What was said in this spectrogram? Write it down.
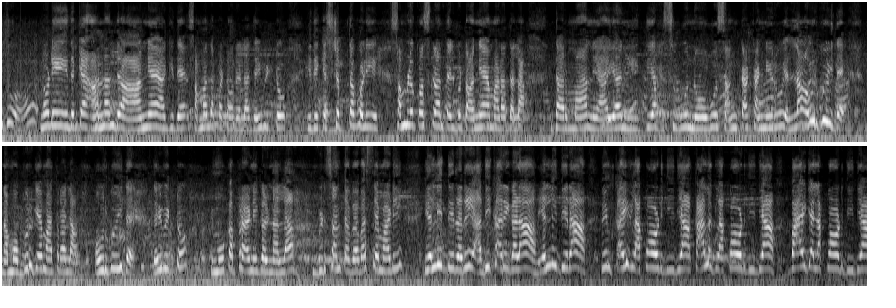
ಇದು ನೋಡಿ, ಇದಕ್ಕೆ ಹನ್ನೊಂದು ಅನ್ಯಾಯ ಆಗಿದೆ. ಸಂಬಂಧಪಟ್ಟವರೆಲ್ಲ ದಯವಿಟ್ಟು ಇದಕ್ಕೆ ಸ್ಟೆಪ್ ತಗೊಳ್ಳಿ. ಸಂಬಳಕ್ಕೋಸ್ಕರ ಅಂತ ಹೇಳ್ಬಿಟ್ಟು ಅನ್ಯಾಯ ಮಾಡೋದಲ್ಲ. ಧರ್ಮ, ನ್ಯಾಯ, ನೀತಿ, ಹಸುವು, ನೋವು, ಸಂಕಟ, ಕಣ್ಣೀರು ಎಲ್ಲ ಅವ್ರಿಗೂ ಇದೆ. ನಮ್ಮೊಬ್ಬರಿಗೆ ಮಾತ್ರ ಅಲ್ಲ, ಅವ್ರಿಗೂ ಇದೆ. ದಯವಿಟ್ಟು ಈ ಮೂಕ ಪ್ರಾಣಿಗಳನ್ನೆಲ್ಲ ಬಿಡಿಸೋಂಥ ವ್ಯವಸ್ಥೆ ಮಾಡಿ. ಎಲ್ಲಿದ್ದೀರ ರೀ ಅಧಿಕಾರಿಗಳ? ಎಲ್ಲಿದ್ದೀರಾ? ನಿಮ್ಮ ಕೈಗೆ ಲಕ್ವ ಹೊಡೆದಿದ್ಯಾ? ಕಾಲಿಗೆ ಲಕ್ವ ಹೊಡೆದಿದ್ಯಾ? ಬಾಯಿಗೆ ಲಕ್ವ ಹೊಡೆದಿದ್ಯಾ?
